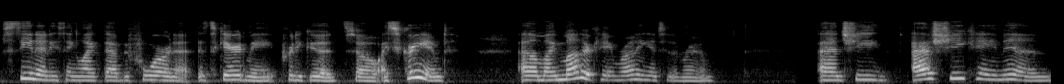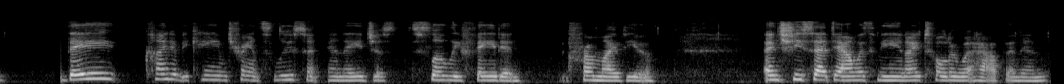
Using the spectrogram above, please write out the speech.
seen anything like that before, and it, it scared me pretty good. So I screamed. Uh, my mother came running into the room, and she, as she came in, they kind of became translucent and they just slowly faded from my view. And she sat down with me and I told her what happened. And,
